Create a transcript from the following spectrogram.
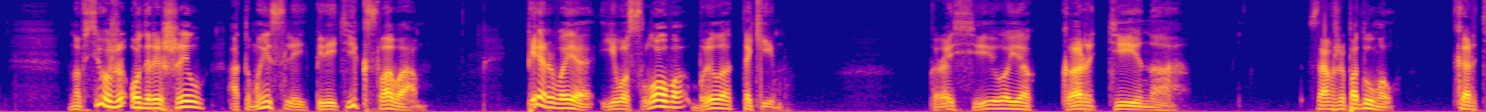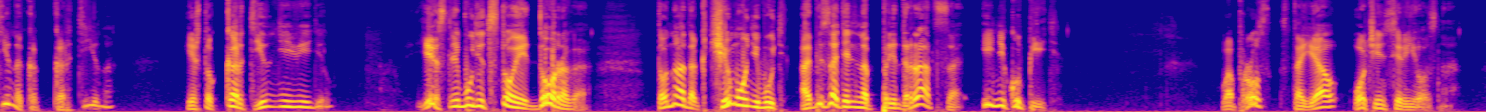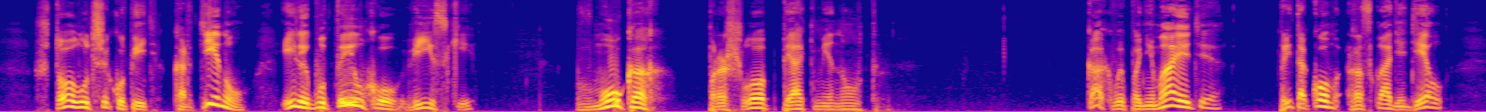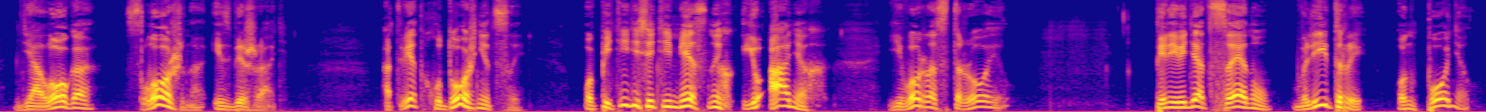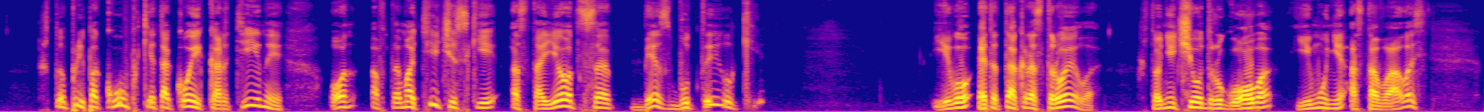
но все же он решил от мыслей перейти к словам. Первое его слово было таким. «Красивая картина». Сам же подумал, картина как картина. Я что, картин не видел? Если будет стоить дорого, то надо к чему-нибудь обязательно придраться и не купить. Вопрос стоял очень серьезно. Что лучше купить, картину или бутылку виски? В муках прошло пять минут. Как вы понимаете, при таком раскладе дел диалога сложно избежать. Ответ художницы о 50 местных юанях его расстроил. Переведя цену в литры, он понял, что при покупке такой картины он автоматически остается без бутылки. Его это так расстроило, что ничего другого ему не оставалось,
